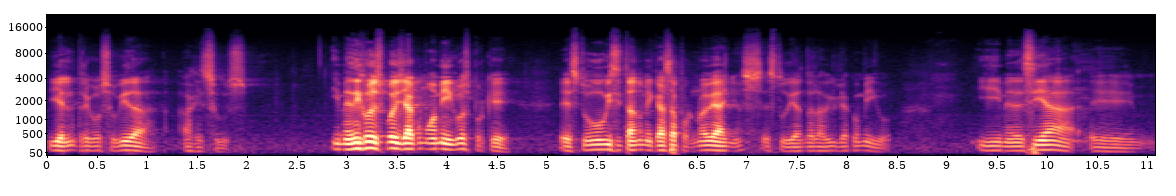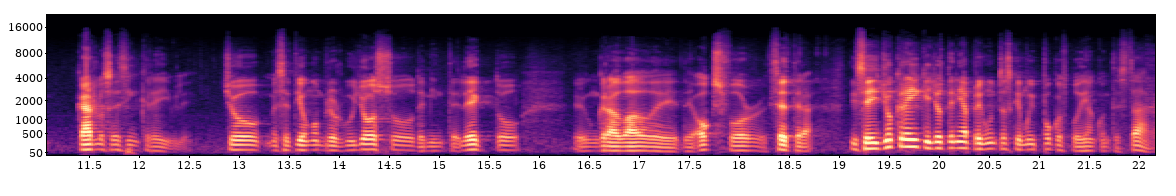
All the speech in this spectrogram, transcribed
y él entregó su vida a Jesús. Y me dijo después, ya como amigos, porque estuvo visitando mi casa por nueve años, estudiando la Biblia conmigo, y me decía, eh, Carlos es increíble. Yo me sentía un hombre orgulloso de mi intelecto, eh, un graduado de, Oxford, etc. Dice, y yo creí que yo tenía preguntas que muy pocos podían contestar.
